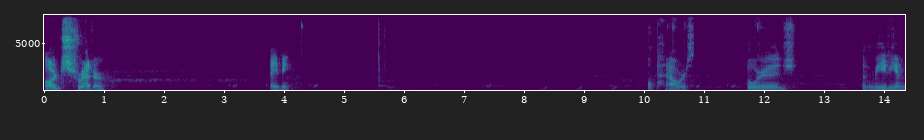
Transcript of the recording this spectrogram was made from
Large shredder? Maybe. All powers. Storage. A medium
